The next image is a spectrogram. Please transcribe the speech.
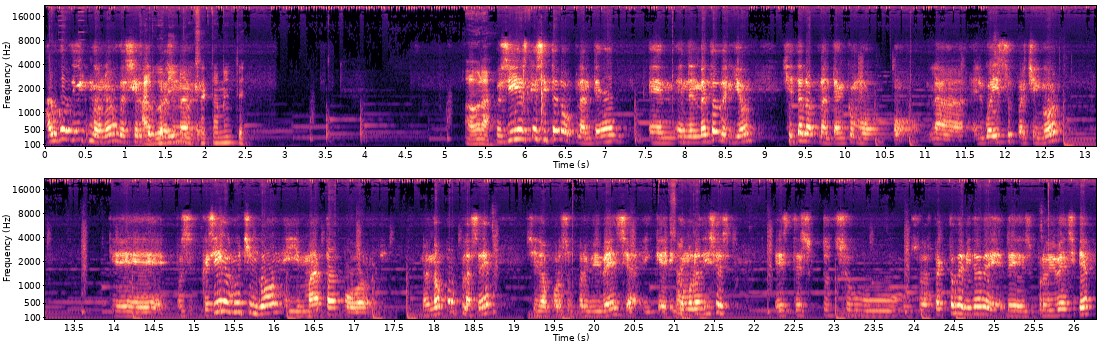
Algo digno, ¿no? De cierto algo digno, exactamente. Ahora. Pues sí, es que si te lo plantean en, en el método de guion si te lo plantean como la, el güey súper chingón que, pues, que sí es muy chingón y mata por, no por placer, sino por supervivencia. Y que, como lo dices, este, su, su, aspecto de vida de, de, supervivencia,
